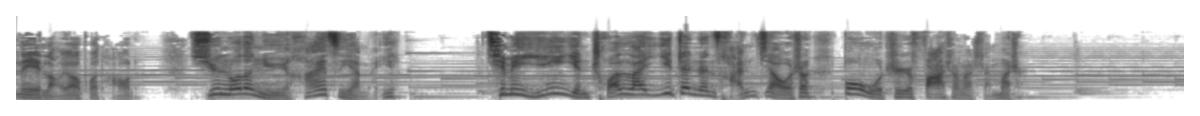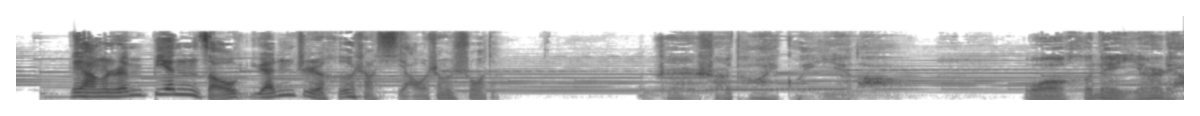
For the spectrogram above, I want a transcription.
那老妖婆逃了，巡逻的女孩子也没了，前面隐隐传来一阵阵惨叫声，不知发生了什么事两人边走，元志和尚小声说道：“这事太诡异了，我和那爷俩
